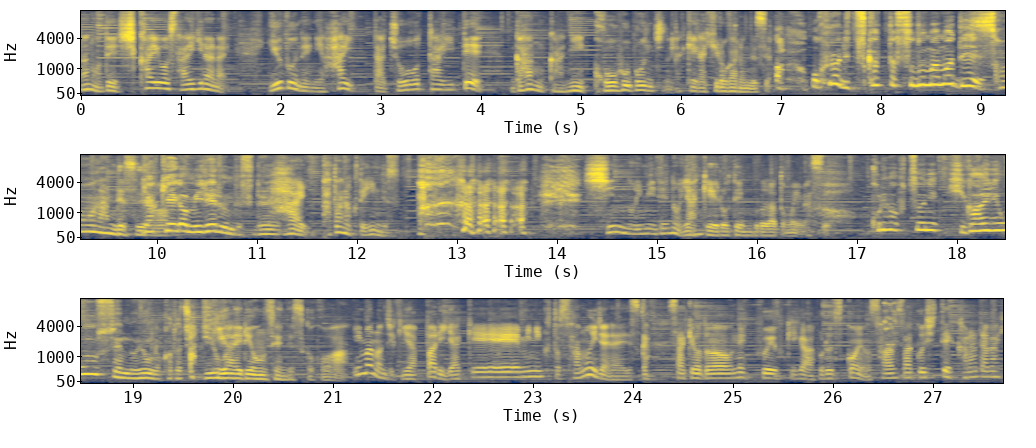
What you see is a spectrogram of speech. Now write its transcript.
なので視界を遮らない。湯船に入った状態で眼下に甲府盆地の夜景が広がるんですよ。あお風呂に浸かったそのままでそうなんですよ。夜景が見れるんですね。はい。立たなくていいんです。真の意味での夜景露天風呂だと思います。これは普通に日帰り温泉のような形あで日帰り温泉ですここは。今の時期やっぱり夜景見に行くと寒いじゃないですか。先ほどのね笛吹川フルーツ公園を散策して体が冷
